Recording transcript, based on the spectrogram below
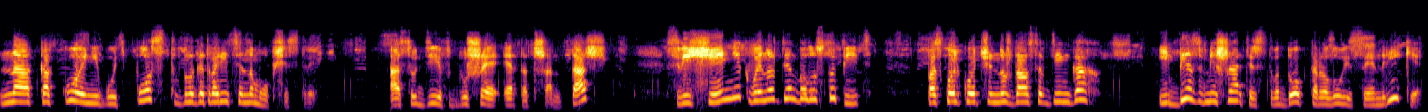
на какой-нибудь пост в благотворительном обществе. Осудив в душе этот шантаж, священник вынужден был уступить, поскольку очень нуждался в деньгах и без вмешательства доктора Луиса Энрике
